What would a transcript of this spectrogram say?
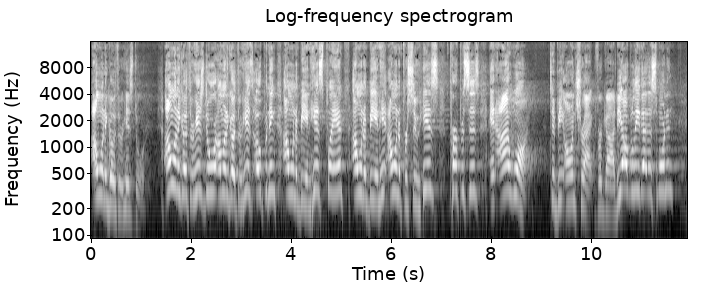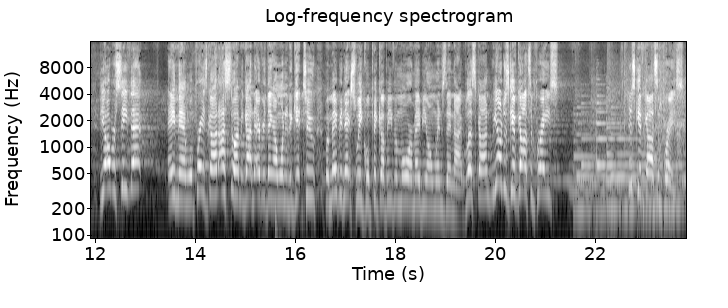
I want to go through his door. I want to go through his door. I want to go through his opening. I want to be in his plan. I want to be in his, I want to pursue his purposes and I want to be on track for God. Do y'all believe that this morning? Do y'all receive that? Amen. Well, praise God. I still haven't gotten to everything I wanted to get to, but maybe next week we'll pick up even more, maybe on Wednesday night. Bless God. We all just give God some praise? Just give God some praise.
